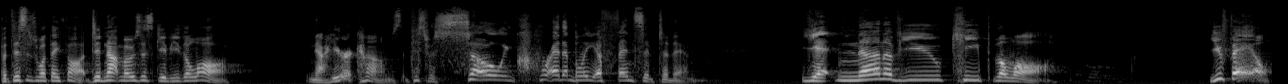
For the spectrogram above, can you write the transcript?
But this is what they thought. Did not Moses give you the law? Now, here it comes. This was so incredibly offensive to them. Yet none of you keep the law. You fail.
